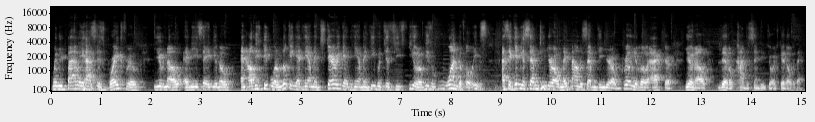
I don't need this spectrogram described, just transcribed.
when he finally has his breakthrough, you know, and he said, you know, and all these people were looking at him and staring at him, and he was just, he's, you know, he's wonderful. He was. I said, give me a 17 year old, and they found a 17 year old, brilliant little actor, you know, little condescending George, get over that.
